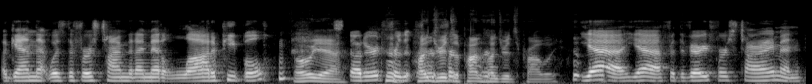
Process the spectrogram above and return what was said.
Again, that was the first time that I met a lot of people. Oh yeah, stuttered for the, hundreds for, for, upon for, hundreds, probably. yeah, yeah, for the very first time, and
